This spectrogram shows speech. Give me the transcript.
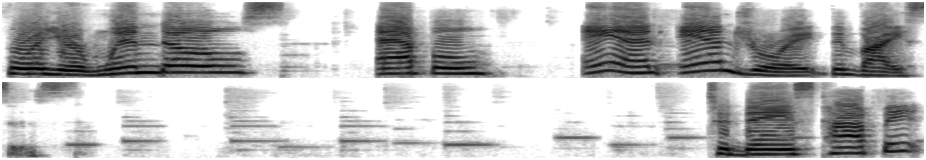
for your Windows, Apple, and Android devices. Today's topic,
